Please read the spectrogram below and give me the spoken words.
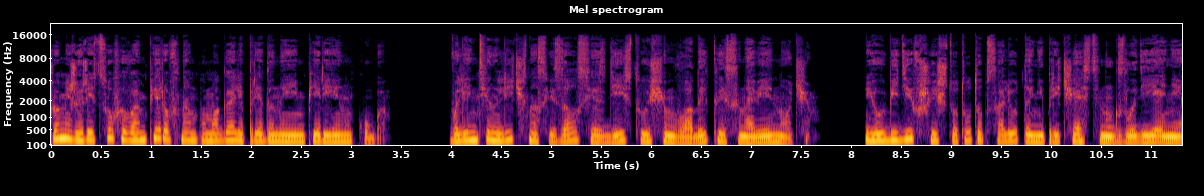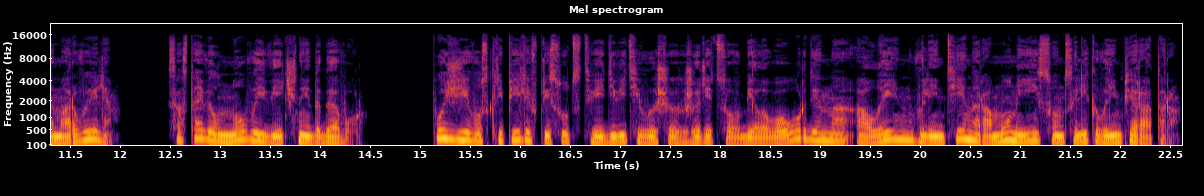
Кроме жрецов и вампиров нам помогали преданные империи инкубы. Валентин лично связался с действующим владыкой сыновей ночи и, убедившись, что тот абсолютно не причастен к злодеяниям Марвеля, составил новый вечный договор. Позже его скрепили в присутствии девяти высших жрецов Белого Ордена, Алейн, Валентина, Рамона и Солнцеликого Императора.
